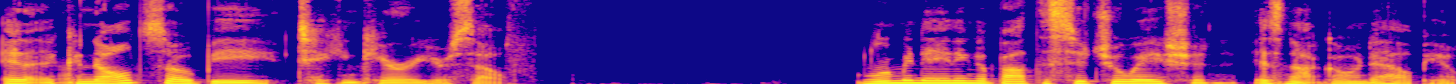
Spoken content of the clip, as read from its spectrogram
And it can also be taking care of yourself. Ruminating about the situation is not going to help you.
